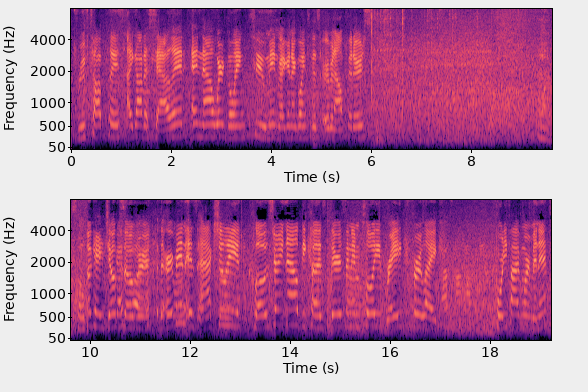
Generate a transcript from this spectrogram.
like rooftop place. I got a salad and now we're going to, me and Regan are going to this Urban Outfitters. Okay, joke's Guess over. What? The Urban is actually closed right now because there's an employee break for like 45 more minutes.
